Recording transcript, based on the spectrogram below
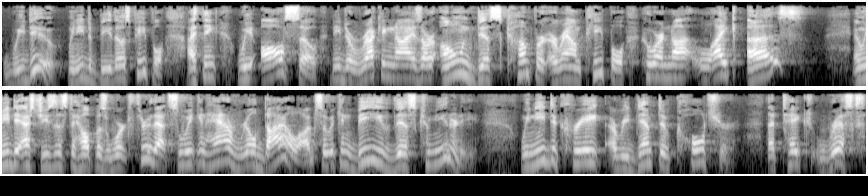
We do. We need to be those people. I think we also need to recognize our own discomfort around people who are not like us. And we need to ask Jesus to help us work through that so we can have real dialogue, so we can be this community. We need to create a redemptive culture that takes risks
